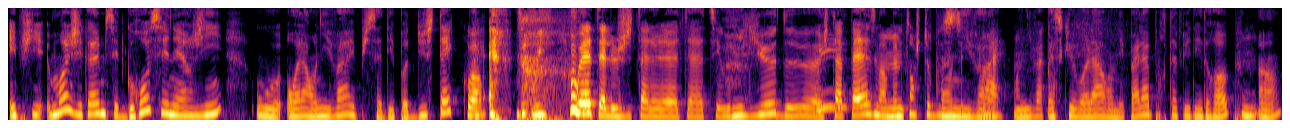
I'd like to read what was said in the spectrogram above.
Et puis, moi, j'ai quand même cette grosse énergie où, voilà, on y va et puis ça dépote du steak, quoi. oui. Ouais, le- t'as- t'es au milieu de, euh, je t'apaise, mais en même temps, je te booste. On y va. Ouais, on y va. quoi. Parce que voilà, on n'est pas là pour taper des drops, Mm. hein.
